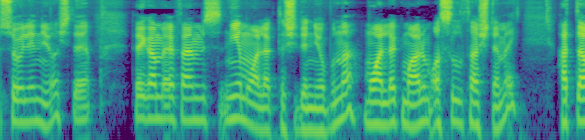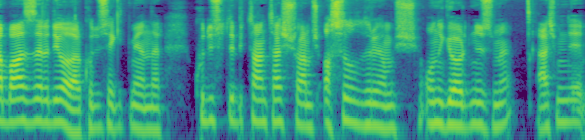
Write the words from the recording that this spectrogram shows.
söyleniyor işte Peygamber Efendimiz niye muallak taşı deniyor buna? Muallak malum asılı taş demek. Hatta bazıları diyorlar Kudüs'e gitmeyenler Kudüs'te bir tane taş varmış asılı duruyormuş onu gördünüz mü? Ya şimdi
